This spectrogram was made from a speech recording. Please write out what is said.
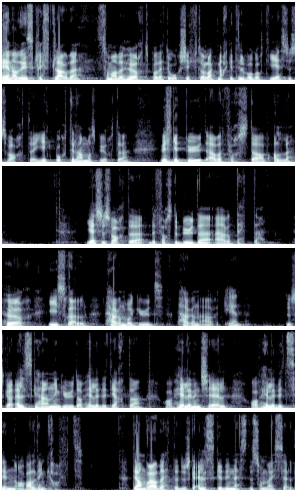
En av de skriftlærde som hadde hørt på dette ordskiftet og lagt merke til hvor godt Jesus svarte, gikk bort til ham og spurte, 'Hvilket bud er det første av alle?' Jesus svarte, 'Det første budet er dette.' Hør, Israel, Herren vår Gud, Herren er én. Du skal elske Herren din Gud av hele ditt hjerte og av hele din sjel og av hele ditt sinn og av all din kraft. Det andre er dette, du skal elske din neste som deg selv.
